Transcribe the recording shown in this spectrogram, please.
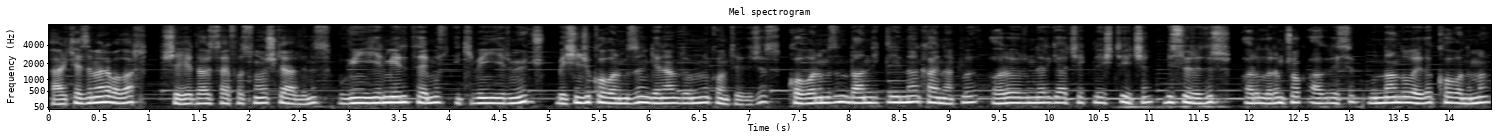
Herkese merhabalar. Şehirler sayfasına hoş geldiniz. Bugün 27 Temmuz 2023. 5. kovanımızın genel durumunu kontrol edeceğiz. Kovanımızın dandikliğinden kaynaklı arı ürünleri gerçekleştiği için bir süredir arılarım çok agresif. Bundan dolayı da kovanımı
